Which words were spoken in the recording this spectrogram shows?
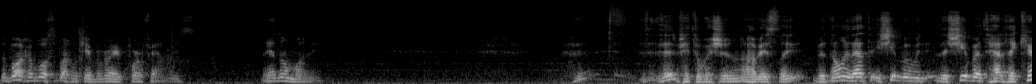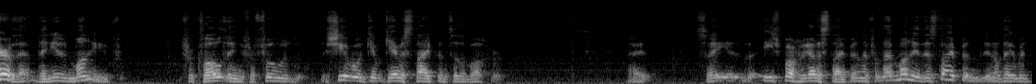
The Bachar, most of the came from very poor families. They had no money. They didn't pay tuition, obviously, but not only that, the yeshiva, the yeshiva had to take care of them. They needed money for clothing, for food. The Shiva would give, gave a stipend to the Bacher. Right? So each Bacher got a stipend, and from that money, the stipend, you know, they would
